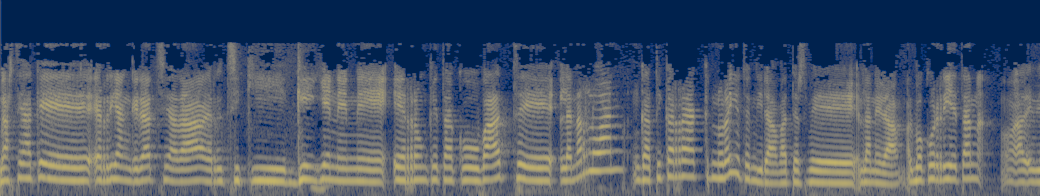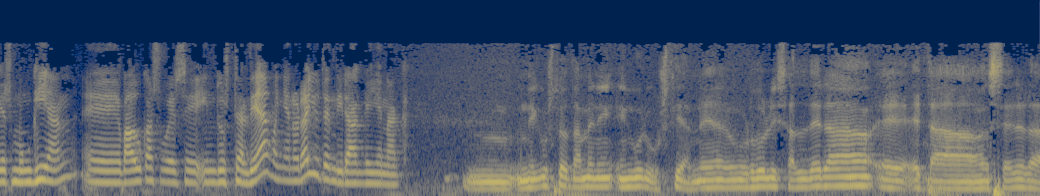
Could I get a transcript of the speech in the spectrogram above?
Gazteak eh, herrian geratzea da, herri txiki gehienen eh, erronketako bat. Eh, lanarloan, gatikarrak nora joten dira, batez be lanera? Alboko herrietan, adibidez mungian, eh, badukazu ez industrialdea, baina nora joten dira gehienak? Mm, nik uste dut hemen inguru guztian, e, urduliz aldera e, eta zerera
